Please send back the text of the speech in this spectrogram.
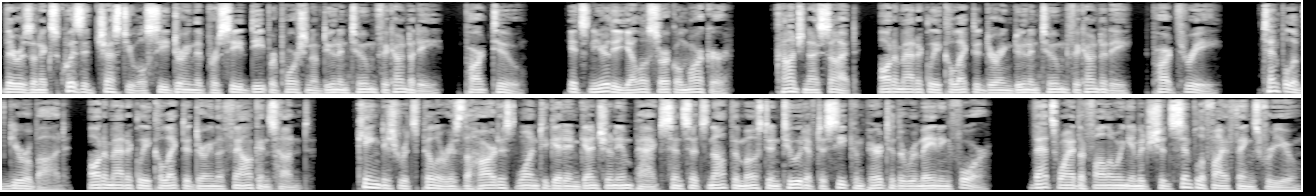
there is an exquisite chest you will see during the Proceed Deeper portion of Dune Entombed Fecundity, Part 2. It's near the yellow circle marker. Khaj-Nisut, automatically collected during Dune Entombed Fecundity, Part 3. Temple of Gurabad, automatically collected during the Falcon's Hunt. King Deshret's Pillar is the hardest one to get in Genshin Impact since it's not the most intuitive to see compared to the remaining four. That's why the following image should simplify things for you.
